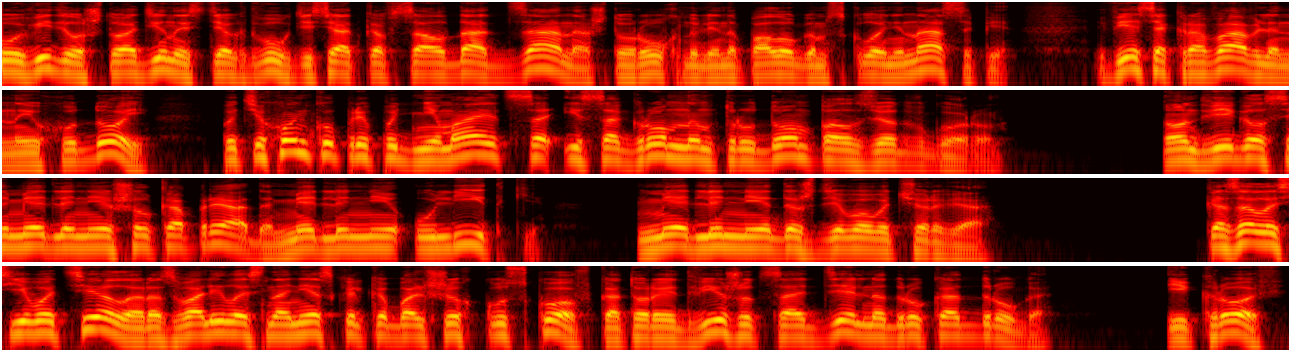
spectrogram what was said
увидел, что один из тех двух десятков солдат Дзана, что рухнули на пологом склоне насыпи, весь окровавленный и худой, потихоньку приподнимается и с огромным трудом ползет в гору. Он двигался медленнее шелкопряда, медленнее улитки, медленнее дождевого червя. Казалось, его тело развалилось на несколько больших кусков, которые движутся отдельно друг от друга, и кровь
